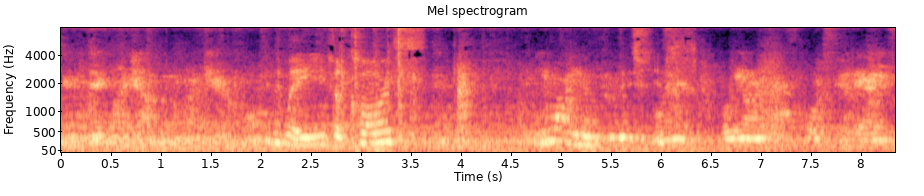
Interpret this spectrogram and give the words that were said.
You can take my job if I'm not careful. Anyways, of course, You already know through the deployment, we are on a task force for various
